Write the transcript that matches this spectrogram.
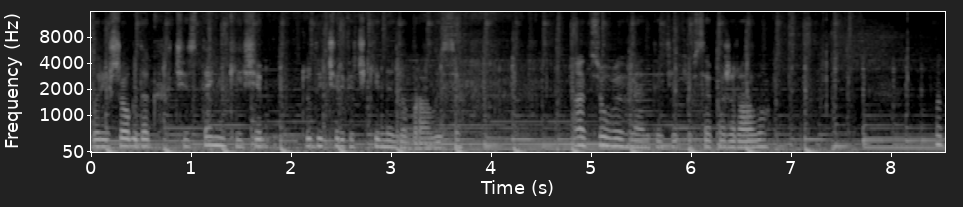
Корішок так чистенький, ще туди черв'ячки не добралися. А цю ви гляньте, тільки все пожрало. От,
